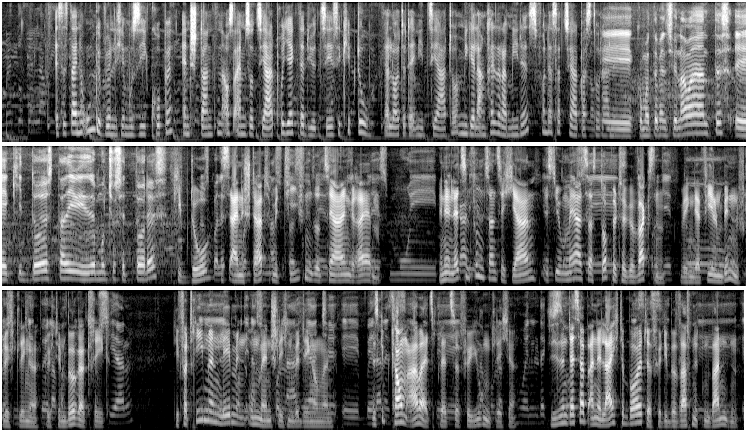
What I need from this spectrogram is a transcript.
Es ist eine ungewöhnliche Musikgruppe, entstanden aus einem Sozialprojekt der Diözese Quibdó, erläutert der Initiator Miguel Ángel Ramírez von der Sozialpastoral. Eh, eh. Quibdó ist eine Stadt mit tiefen sozialen Gräben. In den letzten 25 Jahren ist sie um mehr als das Doppelte gewachsen, wegen der vielen Binnenflüchtlinge durch den Bürgerkrieg. Die Vertriebenen leben in unmenschlichen Bedingungen. Es gibt kaum Arbeitsplätze für Jugendliche. Sie sind deshalb eine leichte Beute für die bewaffneten Banden.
